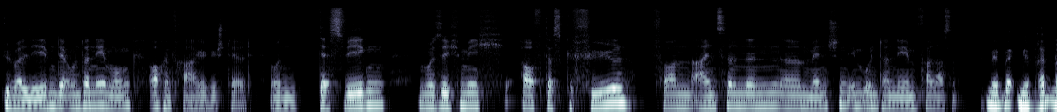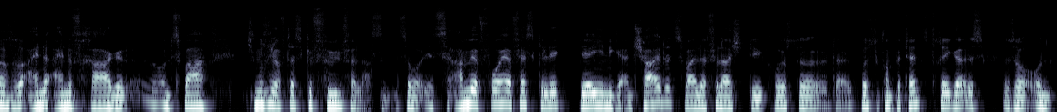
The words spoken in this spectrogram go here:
Überleben der Unternehmung auch in Frage gestellt. Und deswegen muss ich mich auf das Gefühl von einzelnen Menschen im Unternehmen verlassen. Mir, mir brennt noch so eine, eine Frage. Und zwar, ich muss mich auf das Gefühl verlassen. So, jetzt haben wir vorher festgelegt, derjenige entscheidet, weil er vielleicht die größte, der größte Kompetenzträger ist. So, und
